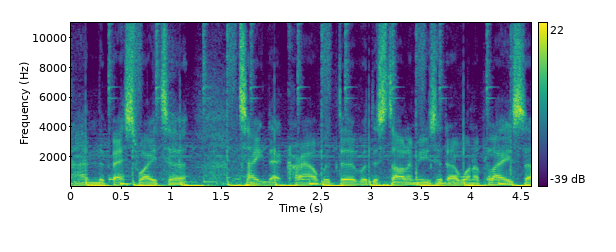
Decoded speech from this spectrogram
and the best way to take that crowd with the with the style of music that I want to play. So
